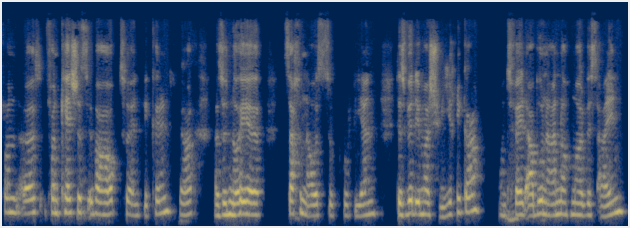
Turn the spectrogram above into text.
von, von Caches überhaupt zu entwickeln. Ja, also neue Sachen auszuprobieren. Das wird immer schwieriger. Uns fällt ab und an noch mal was ein.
